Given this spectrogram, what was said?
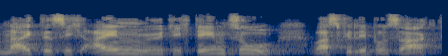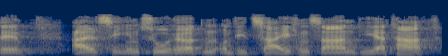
neigte sich einmütig dem zu, was Philippus sagte, als sie ihm zuhörten und die Zeichen sahen, die er tat.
